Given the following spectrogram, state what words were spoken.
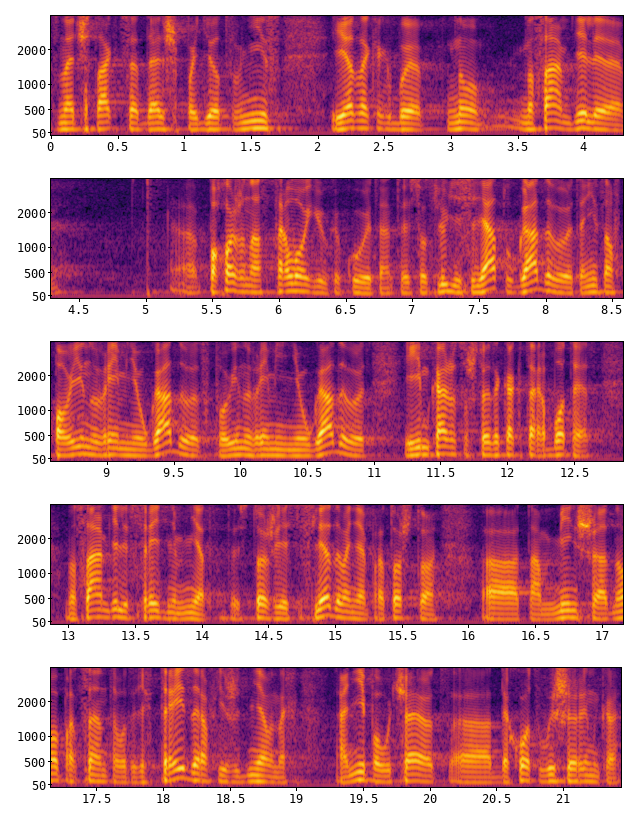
значит, акция дальше пойдет вниз. И это как бы, ну, на самом деле Э, похоже на астрологию какую-то. То есть вот люди сидят, угадывают, они там в половину времени угадывают, в половину времени не угадывают, и им кажется, что это как-то работает. На самом деле в среднем нет. То есть тоже есть исследования про то, что э, там меньше 1% вот этих трейдеров ежедневных, они получают э, доход выше рынка.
